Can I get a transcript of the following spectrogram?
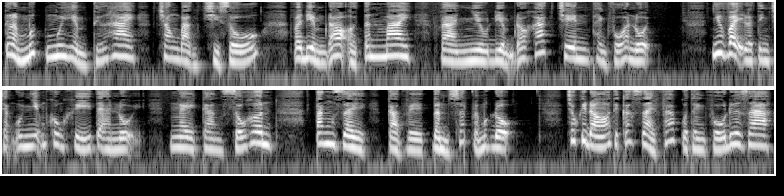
tức là mức nguy hiểm thứ hai trong bảng chỉ số, và điểm đo ở Tân Mai và nhiều điểm đo khác trên thành phố Hà Nội. Như vậy là tình trạng ô nhiễm không khí tại Hà Nội ngày càng xấu hơn, tăng dày cả về tần suất và mức độ. Trong khi đó thì các giải pháp của thành phố đưa ra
